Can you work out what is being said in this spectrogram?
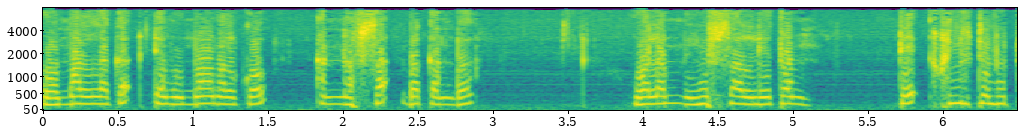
wa mallaka te mu moomal ko an nafsa bakkan ba walam yu sallitan te xiirtalut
